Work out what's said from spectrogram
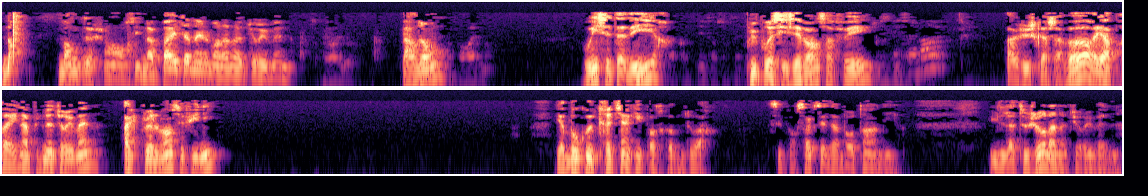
Non, manque de chance. Il n'a pas éternellement la nature humaine. Pardon? Oui, c'est-à-dire, plus précisément, ça fait ah, jusqu'à sa mort, et après, il n'a plus de nature humaine? Actuellement, c'est fini? Il y a beaucoup de chrétiens qui pensent comme toi. C'est pour ça que c'est important à dire. Il a toujours, la nature humaine.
